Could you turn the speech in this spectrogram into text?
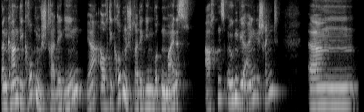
Dann kamen die Gruppenstrategien. Ja, auch die Gruppenstrategien wurden meines Erachtens irgendwie eingeschränkt. Ähm,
